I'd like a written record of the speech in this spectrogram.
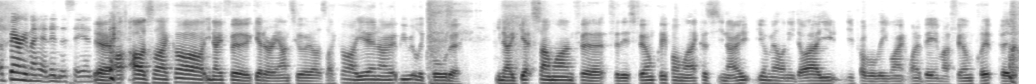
I bury my head in the sand. yeah, I, I was like, oh, you know, for get around to it, I was like, oh yeah, no, it'd be really cool to, you know, get someone for for this film clip. I'm like, because you know, you're Melanie Dyer, you you probably won't want to be in my film clip, but.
